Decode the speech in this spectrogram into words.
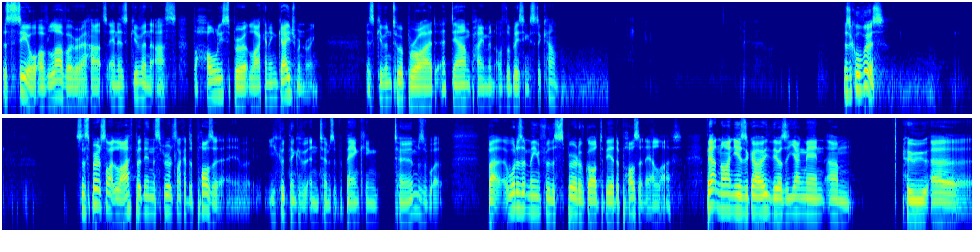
the seal of love over our hearts, and has given us the Holy Spirit like an engagement ring is given to a bride, a down payment of the blessings to come. There's a cool verse. So the Spirit's like life, but then the Spirit's like a deposit. You could think of it in terms of banking terms. But what does it mean for the Spirit of God to be a deposit in our lives? About nine years ago, there was a young man um, who uh,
